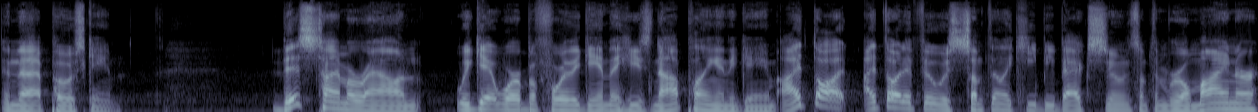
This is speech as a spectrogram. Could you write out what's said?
in that post game. This time around, we get word before the game that he's not playing in the game. I thought I thought if it was something like he'd be back soon, something real minor,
